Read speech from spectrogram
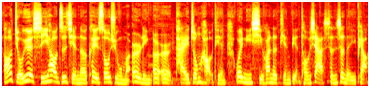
然后九月十一号之前呢，可以搜寻我们二零二二台中好甜，为你喜欢的甜点投下神圣的一票。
